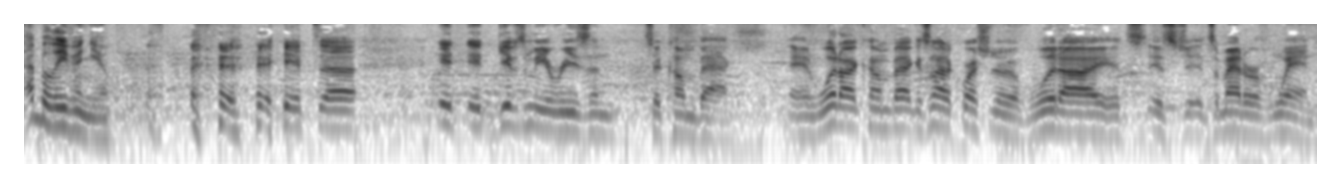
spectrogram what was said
I believe in you. it, uh, it it gives me a reason to come back. And would I come back? It's not a question of would I. It's it's it's a matter of when.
